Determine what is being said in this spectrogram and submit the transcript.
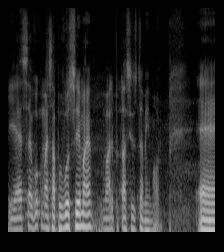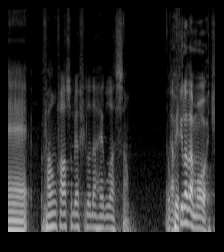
E essa eu vou começar por você, mas vale para o Tarcísio também, Mauro. É, vamos falar sobre a fila da regulação. O a PT... fila da morte.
